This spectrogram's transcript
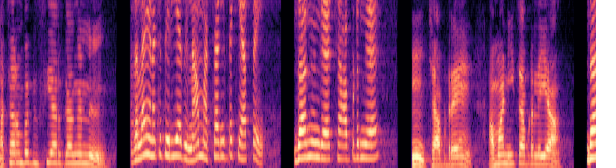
மச்சான் ரொம்ப பிஸியா இருக்காங்கன்னு. அதெல்லாம் எனக்கு தெரியாது நான் மச்சான் கிட்ட கேட்பேன். இதாங்கங்க சாப்பிடுங்க. ம் சாப்பிட்றேன். அம்மா நீ சாப்பிடலையா? இந்தா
